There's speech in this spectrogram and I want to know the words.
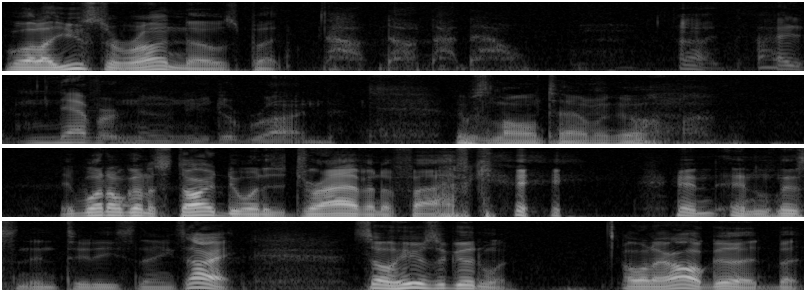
Well, I used to run those, but no, no, not now. I, I never known you to run. It was a long time ago. And what I'm going to start doing is driving a 5K and, and listening to these things. All right. So here's a good one. Oh, well, they're all good, but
